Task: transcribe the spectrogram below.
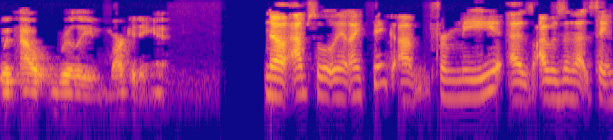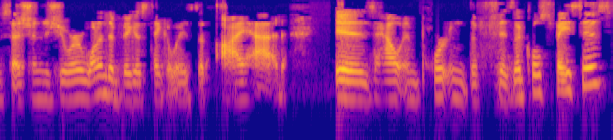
without really marketing it. No, absolutely. And I think um, for me, as I was in that same session as you were, one of the biggest takeaways that I had is how important the physical space is.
